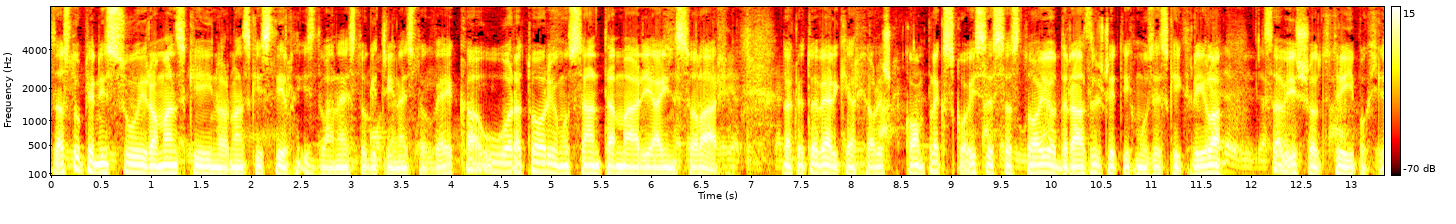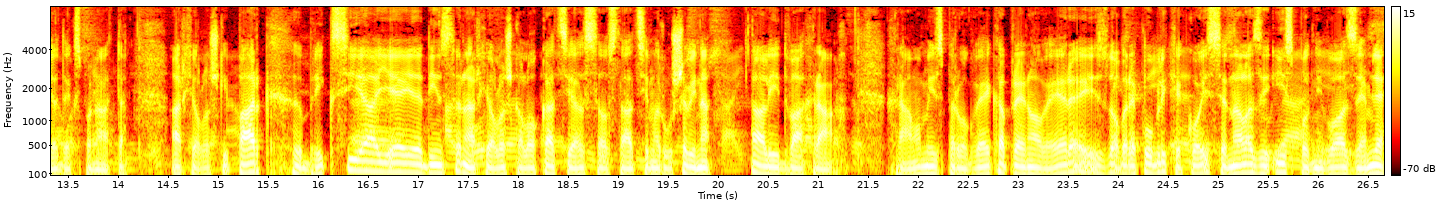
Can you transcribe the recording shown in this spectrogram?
Zastupljeni su i romanski i normanski stil iz 12. i 13. veka u oratorijumu Santa Maria in Solari. Dakle, to je veliki arheološki kompleks koji se sastoji od različitih muzejskih krila sa više od 3.500 eksponata. Arheološki park Brixija je jedinstvena arheološka lokacija sa ostacima ruševina, ali i dva hrama. Hramom iz prvog veka pre nove ere iz doba Republike koji se nalazi ispod nivoa zemlje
